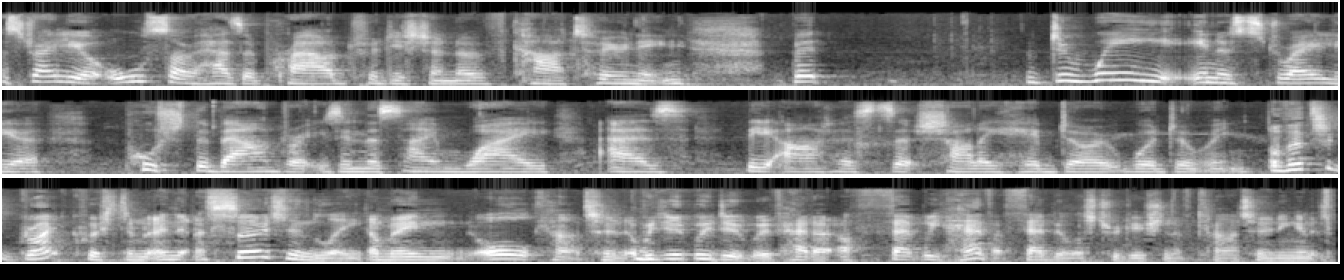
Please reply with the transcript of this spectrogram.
Australia also has a proud tradition of cartooning, but do we in Australia push the boundaries in the same way as the artists at Charlie Hebdo were doing? Oh, that's a great question, and uh, certainly, I mean, all cartoon we do. We do. We've had a, a fab, we have a fabulous tradition of cartooning, and it's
